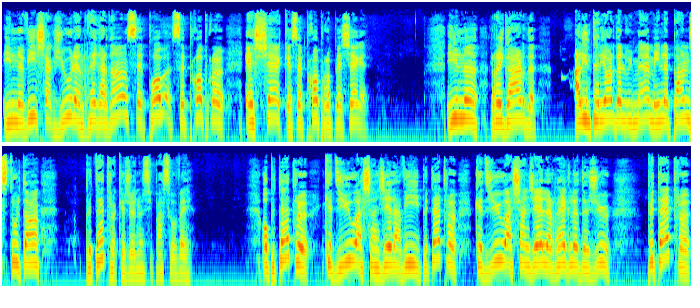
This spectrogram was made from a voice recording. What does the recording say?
il ne vit chaque jour en regardant ses, propres échecs, ses propres péchés. Il ne regarde à l'intérieur de lui-même, il ne pense tout le temps, peut-être que je ne suis pas sauvé. Ou peut-être que Dieu a changé d'avis, peut-être que Dieu a changé les règles de jeu, peut-être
